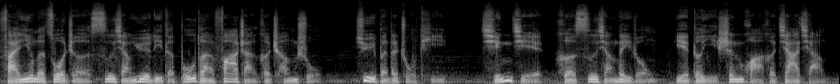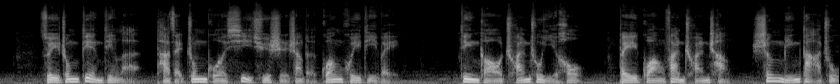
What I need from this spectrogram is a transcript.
反映了作者思想阅历的不断发展和成熟，剧本的主题。情节和思想内容也得以深化和加强，最终奠定了他在中国戏曲史上的光辉地位。定稿传出以后，被广泛传唱，声名大著，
